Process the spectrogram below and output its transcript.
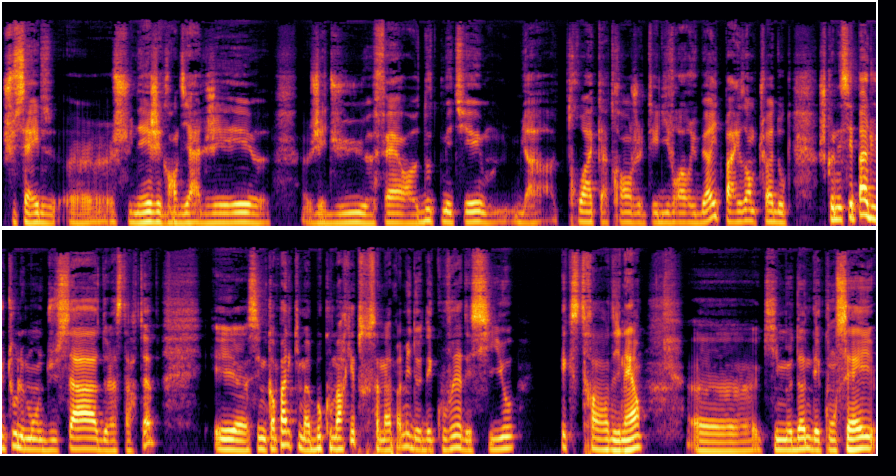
Je suis sales, euh, je suis né, j'ai grandi à Alger, j'ai dû faire d'autres métiers. Il y a 3-4 ans, j'étais livreur Uber Eats, par exemple. Tu vois, donc, je ne connaissais pas du tout le monde du SaaS, de la startup. Et c'est une campagne qui m'a beaucoup marqué parce que ça m'a permis de découvrir des CEO extraordinaires qui me donnent des conseils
